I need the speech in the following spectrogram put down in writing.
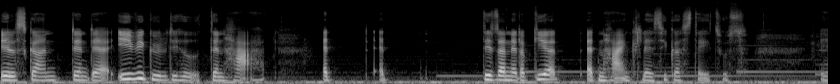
elskeren, den der eviggyldighed, den har. At, at det, der netop giver, at den har en klassikerstatus. Øh,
